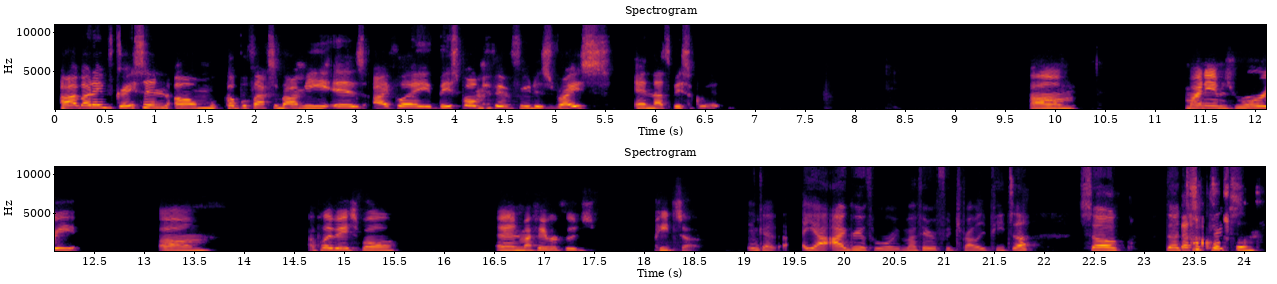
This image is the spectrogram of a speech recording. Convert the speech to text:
Hi, my name's Grayson. Um, a couple facts about me is I play baseball. My favorite food is rice, and that's basically it. Um, my name is Rory. Um, I play baseball, and my favorite food's pizza. Okay. Yeah, I agree with Rory. My favorite food's probably pizza. So the That's a close topics, one.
